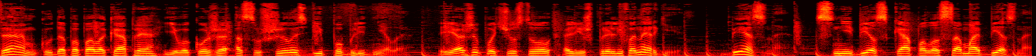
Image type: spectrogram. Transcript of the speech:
Там, куда попала капля, его кожа осушилась и побледнела. Я же почувствовал лишь прилив энергии. Бездна. С небес капала сама бездна.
